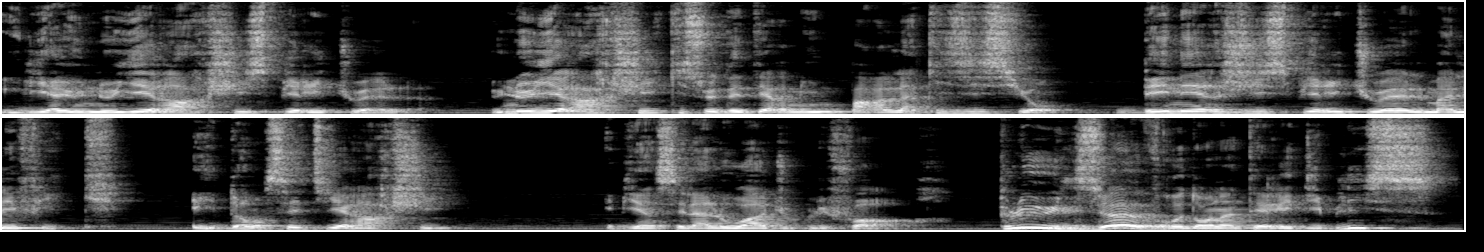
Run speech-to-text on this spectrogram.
il y a une hiérarchie spirituelle. Une hiérarchie qui se détermine par l'acquisition d'énergie spirituelle maléfique. Et dans cette hiérarchie, eh bien c'est la loi du plus fort. Plus ils œuvrent dans l'intérêt d'Iblis,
